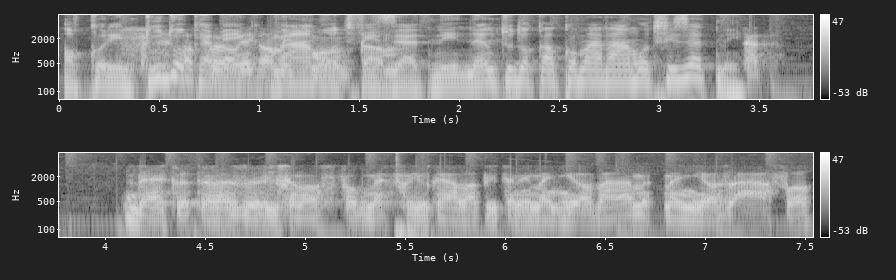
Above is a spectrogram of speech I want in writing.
Akkor én tudok-e Akkor, még vámot mondtam. fizetni? Nem tudok akkor már vámot fizetni? Hát de kötelező, hiszen azt fog, meg fogjuk állapítani, mennyi a vám, mennyi az áfa.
